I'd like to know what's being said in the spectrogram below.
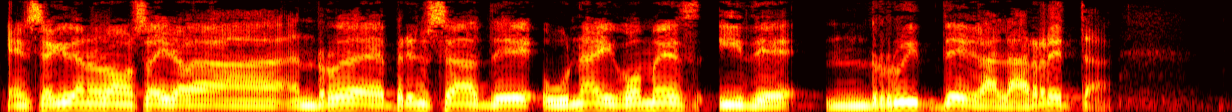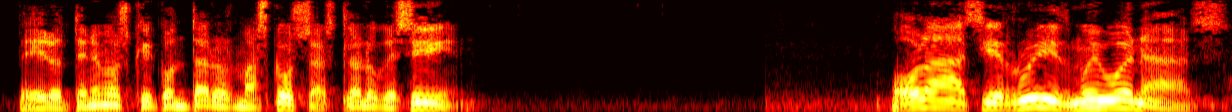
Enseguida nos vamos a ir a la rueda de prensa de Unai Gómez y de Ruiz de Galarreta. Pero tenemos que contaros más cosas, claro que sí. Hola, si es Ruiz, muy buenas.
